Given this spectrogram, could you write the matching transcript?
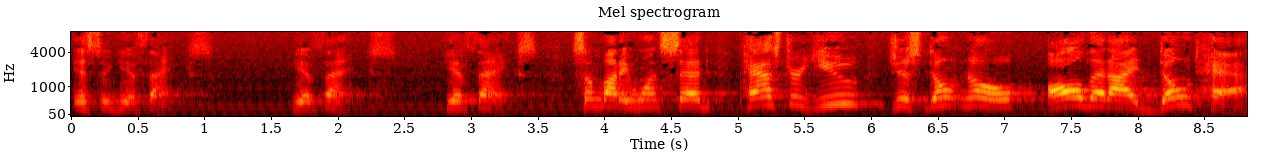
is to give thanks. Give thanks. Give thanks. Somebody once said, Pastor, you just don't know all that I don't have.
